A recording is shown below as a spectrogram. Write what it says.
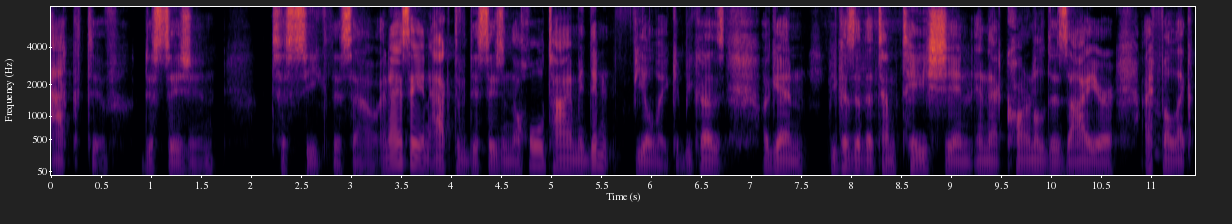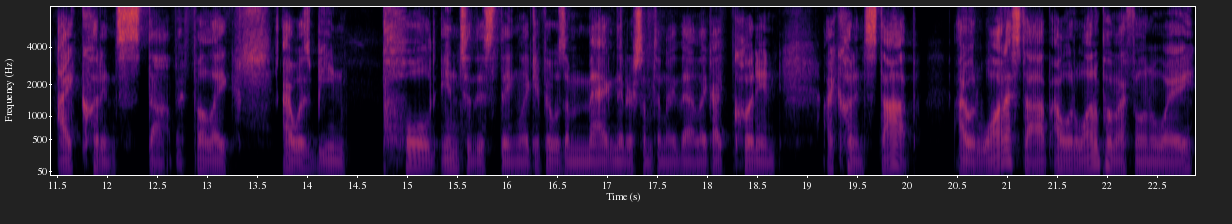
active decision to seek this out. And I say an active decision the whole time. It didn't feel like it because, again, because of the temptation and that carnal desire, I felt like I couldn't stop. I felt like I was being pulled into this thing like if it was a magnet or something like that like i couldn't i couldn't stop i would want to stop i would want to put my phone away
